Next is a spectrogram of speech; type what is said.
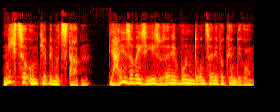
nicht zur Umkehr benutzt haben. Die Heilserweise Jesu, seine Wunder und seine Verkündigung.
